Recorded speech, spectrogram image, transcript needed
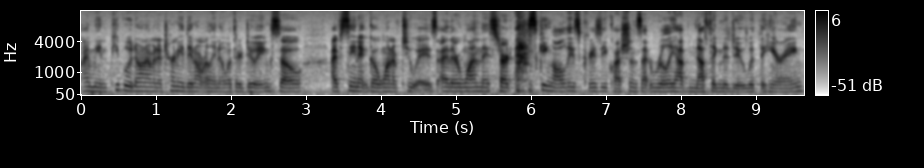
I mean, people who don't have an attorney, they don't really know what they're doing. So I've seen it go one of two ways. Either one, they start asking all these crazy questions that really have nothing to do with the hearing,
